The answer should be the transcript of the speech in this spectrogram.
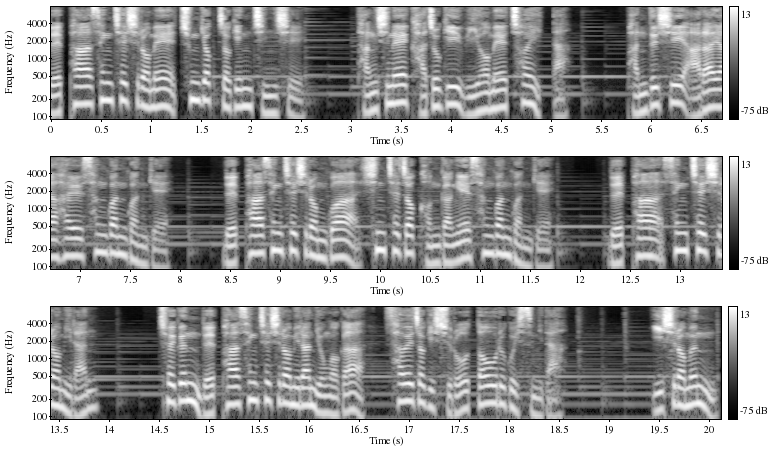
뇌파 생체 실험의 충격적인 진실. 당신의 가족이 위험에 처해 있다. 반드시 알아야 할 상관관계. 뇌파 생체 실험과 신체적 건강의 상관관계. 뇌파 생체 실험이란 최근 뇌파 생체 실험이란 용어가 사회적 이슈로 떠오르고 있습니다. 이 실험은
